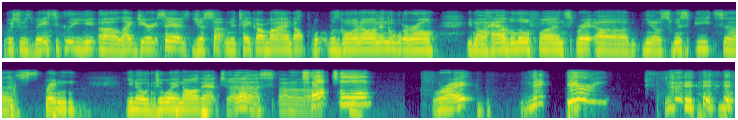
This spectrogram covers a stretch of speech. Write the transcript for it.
which was basically uh like Jared says, just something to take our mind off what was going on in the world. You know, have a little fun, spread uh you know Swizz Beatz, uh spreading you know joy and all that to us. Uh, Talk to him, right. Nick Fury. yeah,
